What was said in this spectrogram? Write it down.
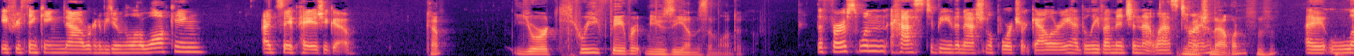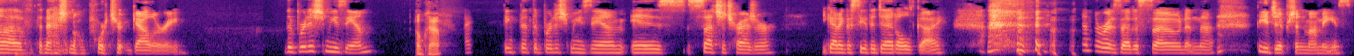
If you're thinking now we're going to be doing a lot of walking, I'd say pay as you go. Okay. Your three favorite museums in London. The first one has to be the National Portrait Gallery. I believe I mentioned that last time. You mentioned that one. Mm-hmm. I love the National Portrait Gallery. The British Museum. Okay. I think that the British Museum is such a treasure. You got to go see the dead old guy and the Rosetta Stone and the, the Egyptian mummies.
